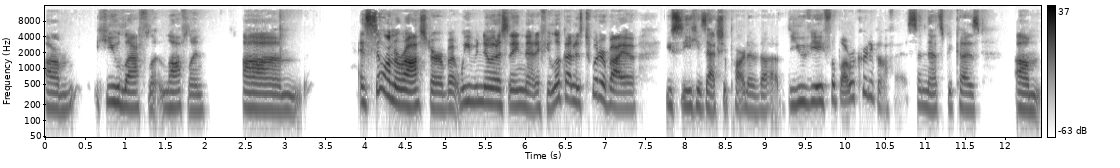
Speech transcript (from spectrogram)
um, Hugh Laughlin, Laughlin um, is still on the roster, but we've been noticing that if you look on his Twitter bio, you see he's actually part of uh, the UVA football recruiting office. And that's because um,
